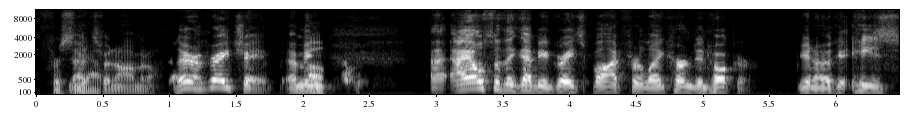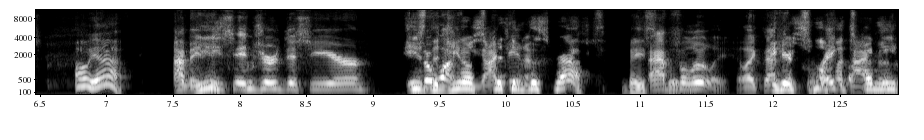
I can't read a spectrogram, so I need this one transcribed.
for Seattle. That's phenomenal. They're in great shape. I mean, oh. I also think that'd be a great spot for like Hendon Hooker. You know, he's oh yeah, I mean, he's, he's injured this year. He's so the what? Geno Smith of this draft, basically. Absolutely. Like that's a great a 20,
